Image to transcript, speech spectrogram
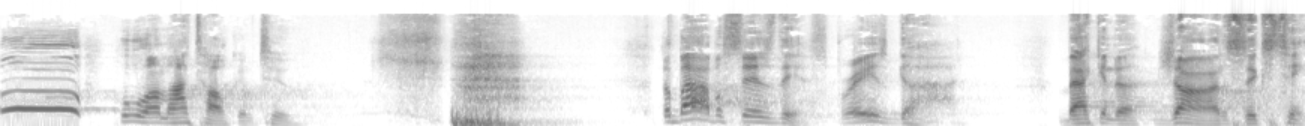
Ooh, who am I talking to? The Bible says this, praise God. Back into John 16.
